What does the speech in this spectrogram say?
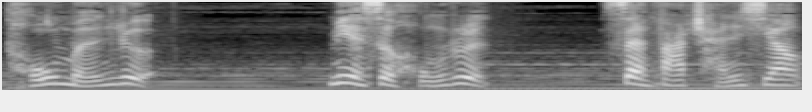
头闷热、面色红润、散发禅香、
